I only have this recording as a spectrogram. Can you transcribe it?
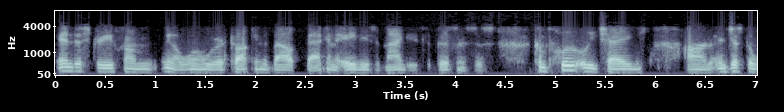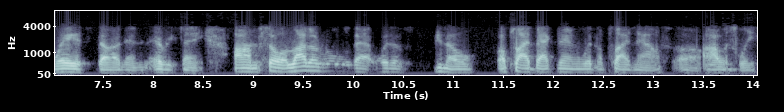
industry from you know when we were talking about back in the 80s and 90s. The business has completely changed, um, and just the way it's done and everything. Um, so a lot of rules that would have you know applied back then wouldn't apply now, uh, obviously.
